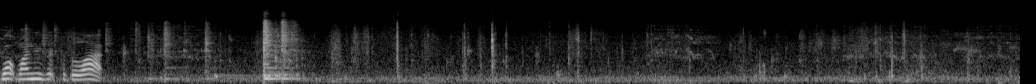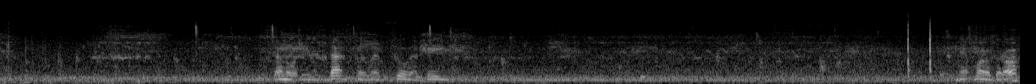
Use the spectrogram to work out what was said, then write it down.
What one is it for the light? What it is. Feel that that big. That might have got off?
